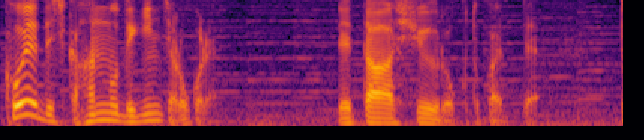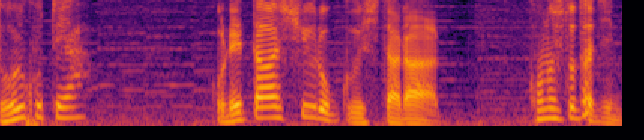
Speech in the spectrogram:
声でしか反応できんちゃろこれ。レター収録とかやって。どういうことや？これレター収録したらこの人たちに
